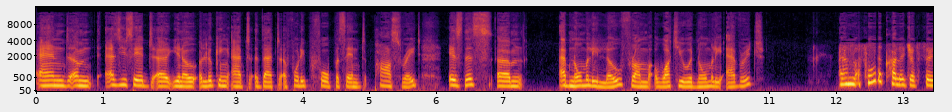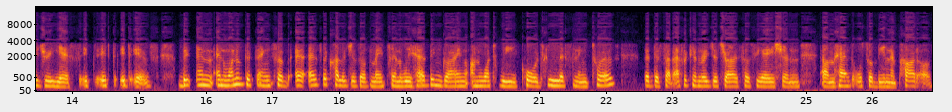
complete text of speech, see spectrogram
And um, as you said, uh, you know, looking at that 44% pass rate, is this um, abnormally low from what you would normally average? Um, for the College of Surgery, yes, it, it, it is. And, and one of the things, so as the colleges of medicine, we have been going on what we called listening tours that the South African Registrar Association um, has also been a part of.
